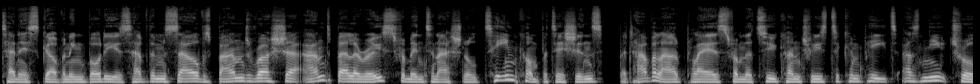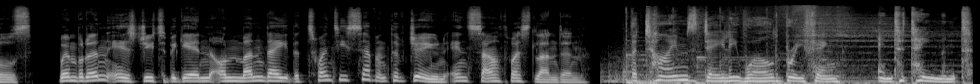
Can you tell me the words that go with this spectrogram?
Tennis governing bodies have themselves banned Russia and Belarus from international team competitions, but have allowed players from the two countries to compete as neutrals. Wimbledon is due to begin on Monday, the 27th of June in southwest London. The Times Daily World Briefing Entertainment.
